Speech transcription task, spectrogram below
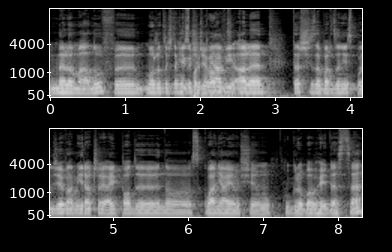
melomanów. Może coś takiego się pojawi, się, tak. ale też się za bardzo nie spodziewam i raczej iPody no, skłaniają się ku grobowej desce.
